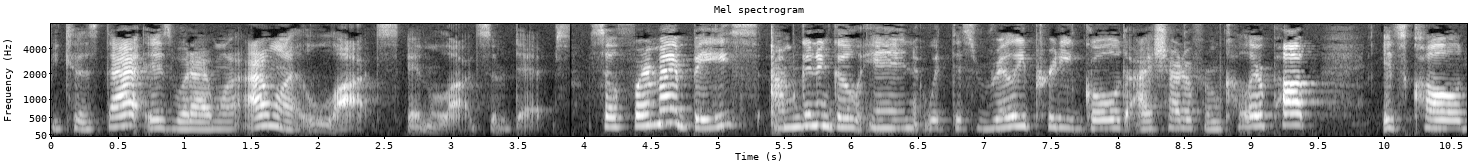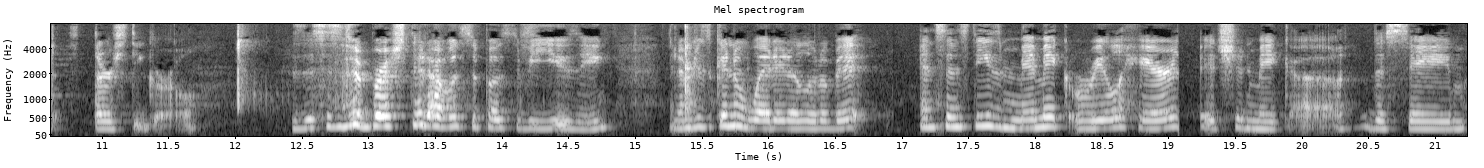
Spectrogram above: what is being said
because that is what I want. I want lots and lots of depth. So for my base, I'm going to go in with this really pretty gold eyeshadow from ColourPop. It's called Thirsty Girl. This is the brush that I was supposed to be using. And I'm just going to wet it a little bit. And since these mimic real hair, it should make uh, the same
